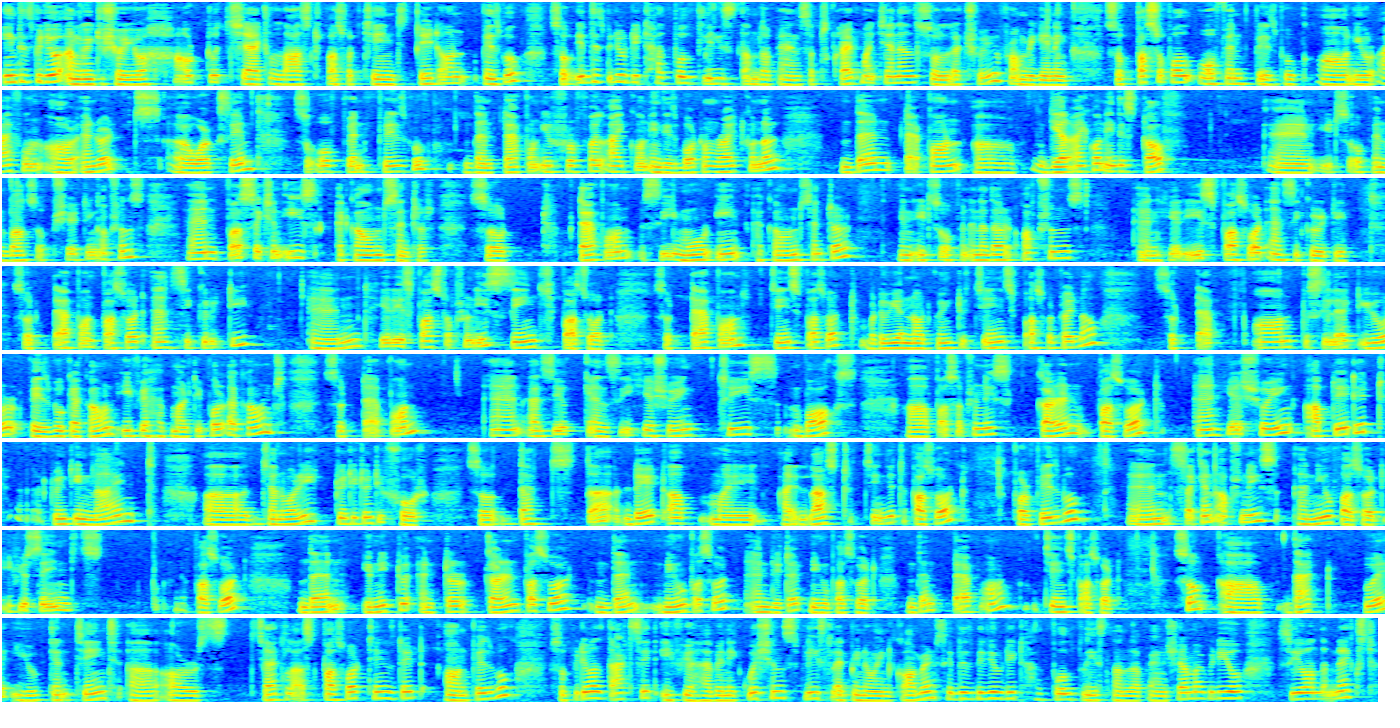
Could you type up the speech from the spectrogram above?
in this video i'm going to show you how to check last password change date on facebook. So if this video did helpful please thumbs up and subscribe my channel. So let's show you from beginning. So first of all open facebook on your iphone or android. It's uh, same. So open facebook then tap on your profile icon in this bottom right corner. Then tap on uh, gear icon in this top. And it's open bunch of shading options and first section is account center. So tap on see more in account center. And it's open another options. And here is password and security. So tap on password and security. And here is first option is change password. So tap on change password but we are not going to change password right now. So tap on to select your facebook account if you have multiple accounts so tap on and as you can see here showing three box. Uh, first option is current password and here showing updated 29th uh, January 2024 so that's the date of my I last changed password for Facebook and second option is a new password. If you change password then you need to enter current password then new password and retype new password. Then tap on change password. So uh, that way you can change uh, or check last password change date on facebook. So pretty much that's it. If you have any questions please let me know in comments. If this video did helpful please thumbs up and share my video. See you on the next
